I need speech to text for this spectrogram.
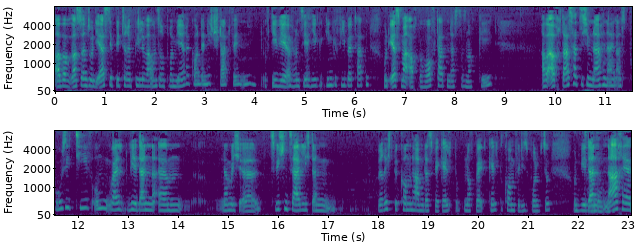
Aber was dann so die erste bittere Pille war, unsere Premiere konnte nicht stattfinden, auf die wir ja schon sehr hingefiebert hatten und erstmal auch gehofft hatten, dass das noch geht. Aber auch das hat sich im Nachhinein als positiv um, weil wir dann ähm, nämlich äh, zwischenzeitlich dann Bericht bekommen haben, dass wir Geld noch Geld bekommen für diese Produktion und wir dann nachher,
